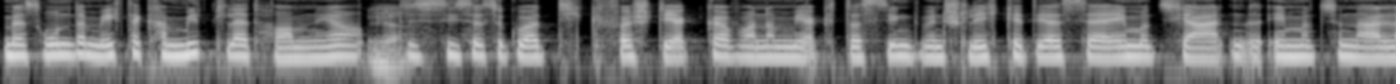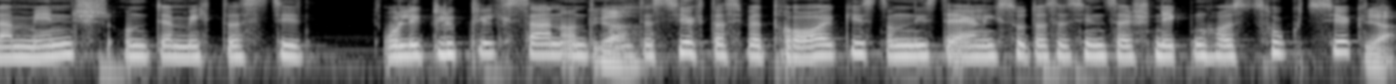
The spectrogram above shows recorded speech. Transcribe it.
mein Sohn, der möchte kein Mitleid haben. Ja. Das ist ja sogar ein Tick Verstärker, wenn er merkt, dass irgendwann schlecht geht. Er ist ein sehr emotionaler Mensch und er möchte, dass die alle glücklich sind und ja. wenn der sieht, dass wer traurig ist, dann ist er eigentlich so, dass er sich in sein Schneckenhaus zurückzieht ja.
